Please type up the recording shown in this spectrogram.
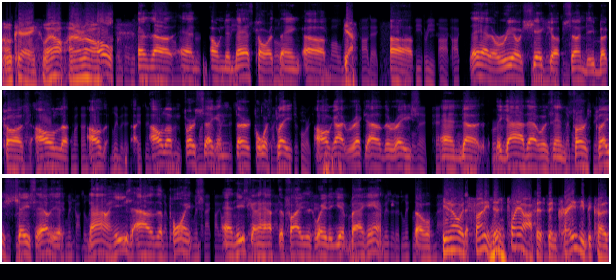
okay. Well, I don't know. Oh, and uh, and on the NASCAR thing, uh, Yeah. uh, they had a real shake-up Sunday because all the all all of them first, second, third, fourth place all got wrecked out of the race, and uh, the guy that was in first place, Chase Elliott, now he's out of the points, and he's going to have to fight his way to get back in. So You know, it's funny. This playoff has been crazy because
